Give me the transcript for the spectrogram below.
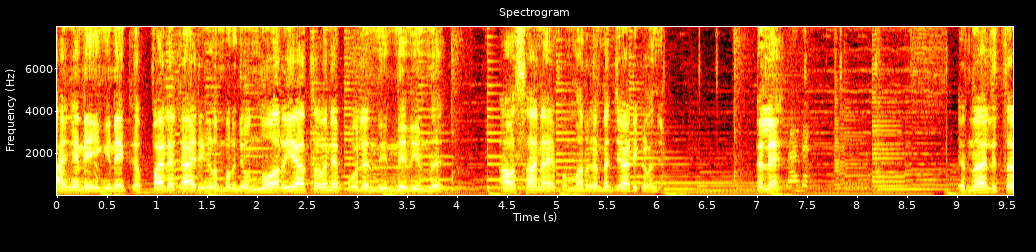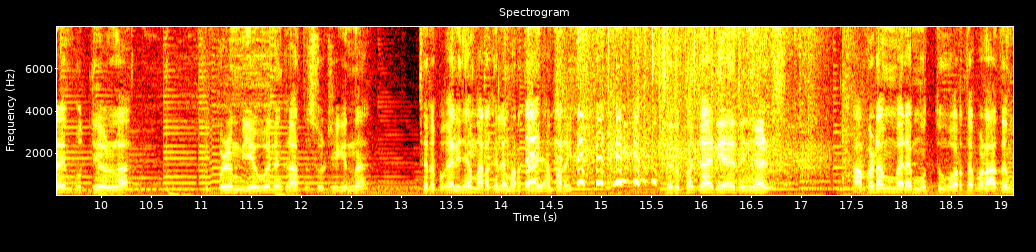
അങ്ങനെ ഇങ്ങനെയൊക്കെ പല കാര്യങ്ങളും പറഞ്ഞു. ഒന്നും അറിയാത്തവനെ പോലെ നിന്ന് നിന്ന് അവസാനമായപ്പോൾ മറുകണ്ഠം ചാടിക്കളഞ്ഞു. അല്ലേ? എന്നാൽ ഇത്രയും ബുദ്ധിയുള്ള ഇപ്പോഴും യൗവനം കാത്തു സൂക്ഷിക്കുന്ന ചെറുപ്പക്കാരി ഞാൻ മറക്കില്ല മറക്കില്ല ഞാൻ പറയും. ചെറുപ്പക്കാരിയായ നിങ്ങൾ അവിടം വരെ മുത്തു കോർത്തപ്പോൾ അതും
